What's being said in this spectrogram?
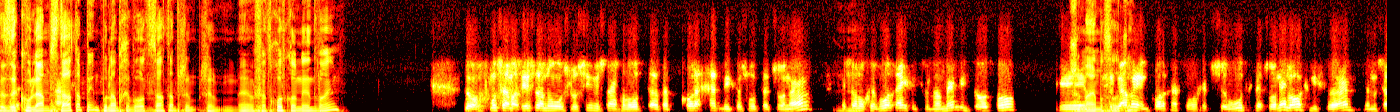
וזה כולם סטארט-אפים? כולם חברות סטארט-אפ שמפתחות כל מיני דברים? לא, כמו שאמרתי, יש לנו 32 חברות סטארט-אפ, כל אחת בהתקשרות קצת שונה. יש לנו חברות הייטק שגם הן נמצאות פה. עושות? שגם הן, כל אחת צורכת שירות קצת שונה, לא רק משרד, למשל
